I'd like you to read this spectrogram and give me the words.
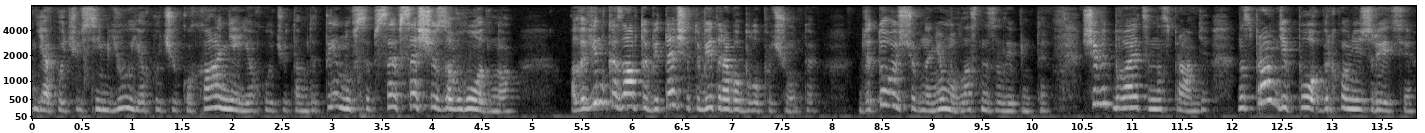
Я хочу сім'ю, я хочу кохання, я хочу там дитину, все, все, все, що завгодно. Але він казав тобі те, що тобі треба було почути, для того, щоб на ньому власне залипнути. Що відбувається насправді? Насправді, по верховній жриці,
